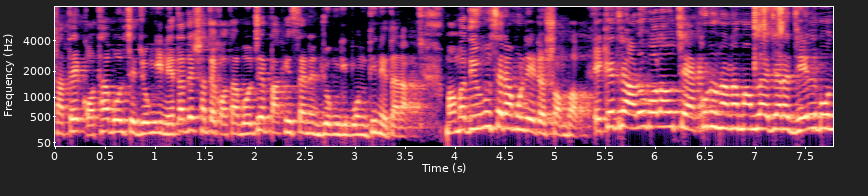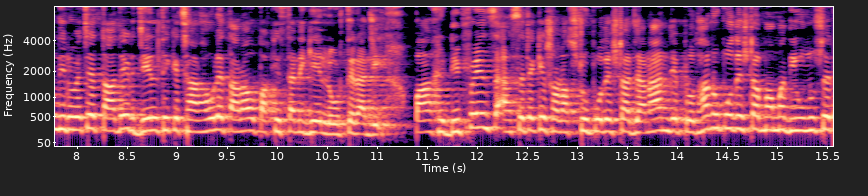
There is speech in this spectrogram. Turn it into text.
সাথে কথা বলছে, জঙ্গি নেতাদের সাথে কথা বলছে পাকিস্তানের জঙ্গিপন্থী নেতারা। মোহাম্মদ ইউনুসের আমলে এটা সম্ভব। এক্ষেত্রে আরও বলা হচ্ছে, এখনও নানা মামলায় যারা জেলবন্দি রয়েছে, তাদের জেল থেকে ছাড়া হলে তারাও পাকিস্তানে গিয়ে লড়তে রাজি। পাক ডিফেন্স অ্যাসেটেকে স্বরাষ্ট্র উপদেষ্টা জানান যে, প্রধান উপদেষ্টা মোহাম্মদ ইউনুসের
